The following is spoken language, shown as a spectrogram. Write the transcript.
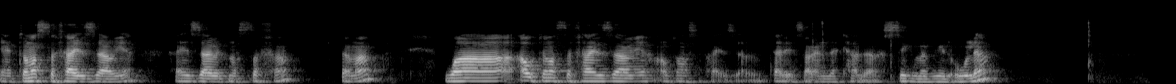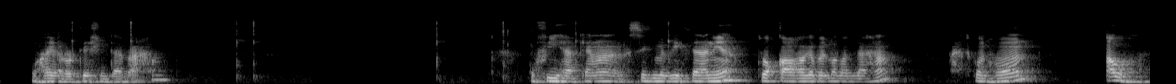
يعني تنصف هاي الزاوية. هاي الزاوية تنصفها. تمام؟ و أو تنصف هاي الزاوية أو تنصف هاي الزاوية. بالتالي صار عندك هذا ال sigma v الأولى. وهي ال rotation تبعها. وفيها كمان sigma v ثانية توقعوها قبل ما أطلعها راح تكون هون أو هون.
